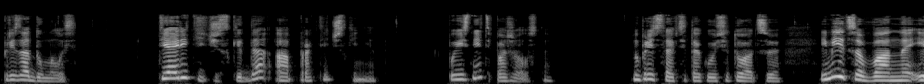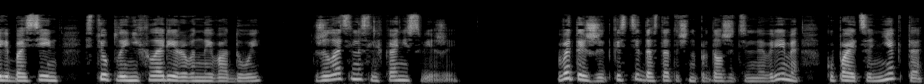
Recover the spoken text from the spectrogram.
призадумалась. Теоретически да, а практически нет. Поясните, пожалуйста. Ну, представьте такую ситуацию. Имеется ванна или бассейн с теплой нехлорированной водой, желательно слегка несвежей. В этой жидкости достаточно продолжительное время купается некто,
